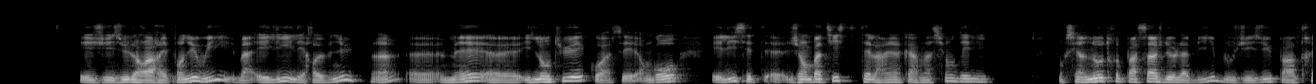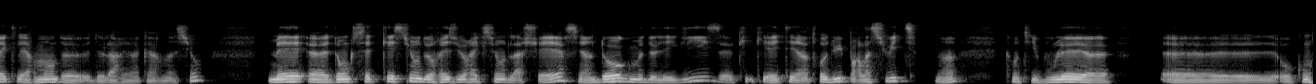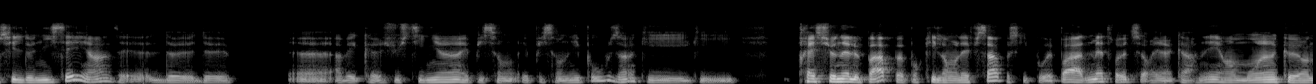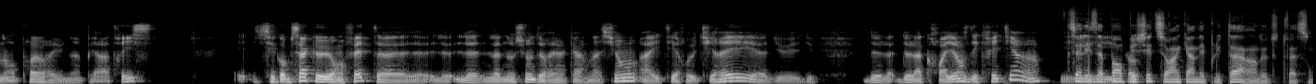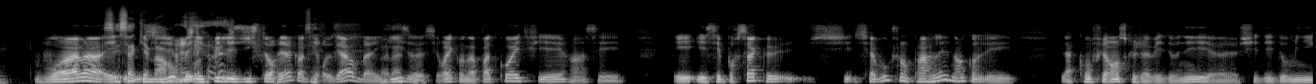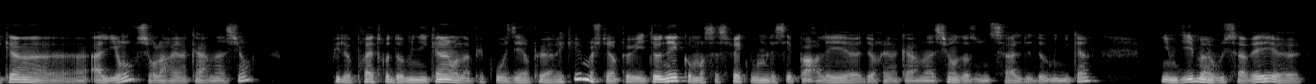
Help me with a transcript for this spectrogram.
Et Jésus leur a répondu, oui, ben Élie, il est revenu, hein, euh, mais euh, ils l'ont tué, quoi. C'est en gros, Élie, Jean-Baptiste était la réincarnation d'Élie. Donc c'est un autre passage de la Bible où Jésus parle très clairement de la réincarnation. Mais euh, donc cette question de résurrection de la chair, c'est un dogme de l'Église qui, a été introduit par la suite, hein, quand il voulait, euh, euh, au concile de Nicée, hein, avec Justinien et puis son, épouse, hein, qui, qui, pressionnait le pape pour qu'il enlève ça, parce qu'il ne pouvait pas admettre eux de se réincarner en moins qu'un empereur et une impératrice c'est comme ça que, en fait, euh, la notion de réincarnation a été retirée euh, du, de, la, croyance des chrétiens. Hein. Ça ne les a pas empêchés de se réincarner plus tard, hein, de toute façon. Voilà. C'est ça qui est marrant. et puis les historiens, quand ils regardent, ben, ils disent c'est vrai qu'on n'a pas de quoi être fier. Hein, et, c'est pour ça que c'est à vous que j'en parlais, non, quand les, la conférence que j'avais donnée euh, chez des dominicains à Lyon sur la réincarnation. Puis le prêtre dominicain, on a pu causer un peu avec lui. Moi, j'étais un peu étonné. Comment ça se fait que vous me laissez parler euh, de réincarnation dans une salle de dominicains Il me dit, ben, vous savez, euh,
